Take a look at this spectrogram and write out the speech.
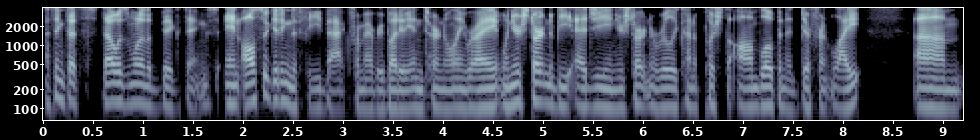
I think that's that was one of the big things, and also getting the feedback from everybody internally, right? When you're starting to be edgy and you're starting to really kind of push the envelope in a different light, um,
